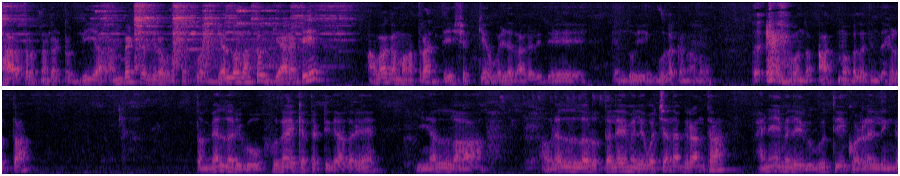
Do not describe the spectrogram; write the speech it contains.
Bharat Ratna doctor B R ಅಂಬೇಡ್ಕರ್ಜಿರವರ ತತ್ವ. ಗೆಲ್ಲೋದಂತೂ ಗ್ಯಾರಂಟಿ. ಆವಾಗ ಮಾತ್ರ ದೇಶಕ್ಕೆ ಒಳ್ಳೆಯದಾಗಲಿದೆ. ಎಂದು ಈ ಮೂಲಕ ನಾನು ಒಂದು ಆತ್ಮಬಲದಿಂದ ಹೇಳುತ್ತಾ, ತಮ್ಮೆಲ್ಲರಿಗೂ ಹೃದಯಕ್ಕೆ ತಟ್ಟಿದೆ. ಆದರೆ ಈ ಎಲ್ಲ ಅವರೆಲ್ಲರೂ ತಲೆ ಮೇಲೆ ವಚನ ಗ್ರಂಥ, ಹಣೆ ಮೇಲೆ ವಿಭೂತಿ ಕೊರಳಲಿಂಗ ಲಿಂಗ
